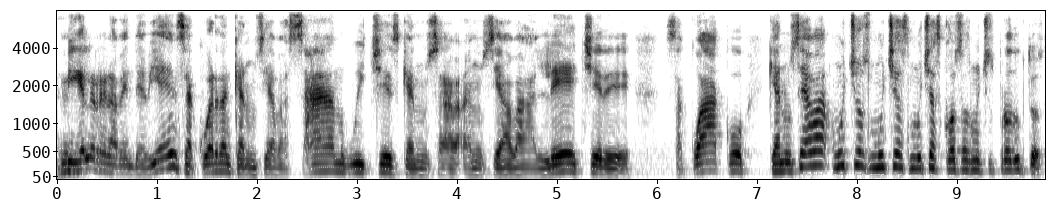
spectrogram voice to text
Miguel Herrera vende bien, ¿se acuerdan que anunciaba sándwiches, que anunciaba, anunciaba leche de sacuaco, que anunciaba muchos, muchas, muchas cosas, muchos productos?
